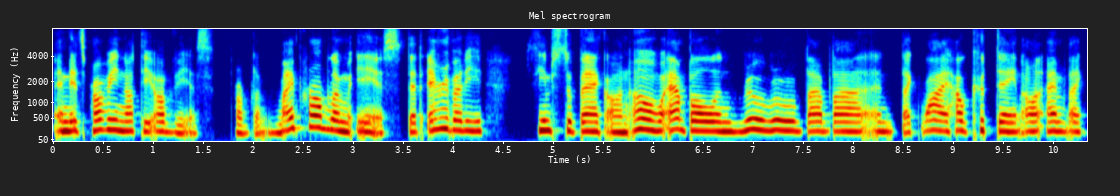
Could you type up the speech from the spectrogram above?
And it's probably not the obvious problem. My problem is that everybody seems to bag on, oh, Apple and woo woo, blah, blah. And like, why? How could they? And all, I'm like,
